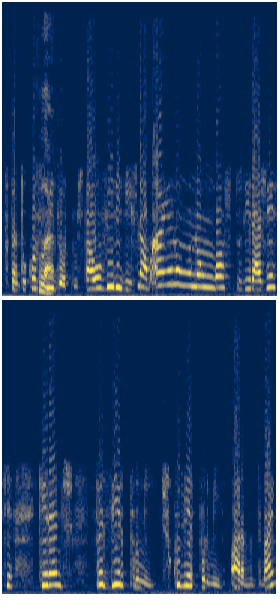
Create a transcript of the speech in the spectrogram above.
Portanto, o consumidor claro. que me está a ouvir e diz: Não, ah, eu não, não gosto de ir à agência, quero antes fazer por mim, escolher por mim. Ora, muito bem,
